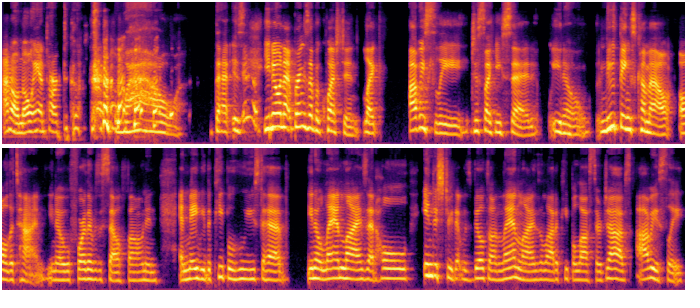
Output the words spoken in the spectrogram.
I don't know, Antarctica. wow. That is, yeah. you know, and that brings up a question. Like, obviously, just like you said, you know, new things come out all the time. You know, before there was a cell phone, and and maybe the people who used to have you know landlines, that whole industry that was built on landlines, a lot of people lost their jobs, obviously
